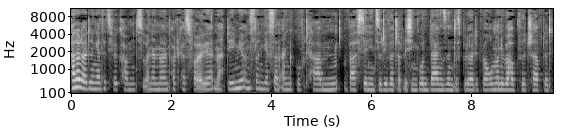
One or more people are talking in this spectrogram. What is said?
Hallo Leute und ganz herzlich willkommen zu einer neuen Podcast-Folge. Nachdem wir uns dann gestern angeguckt haben, was denn jetzt so die wirtschaftlichen Grundlagen sind, das bedeutet, warum man überhaupt wirtschaftet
